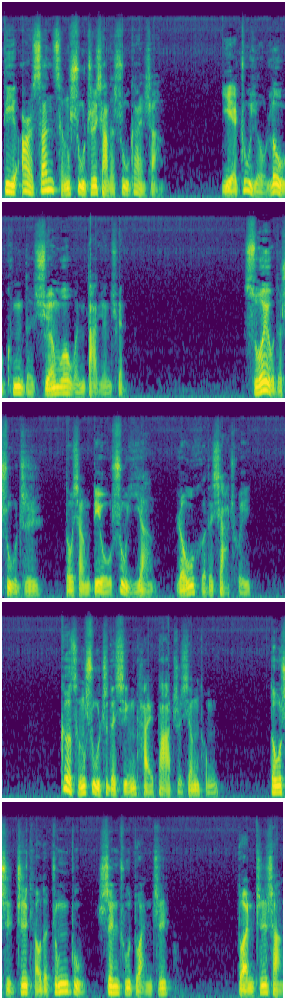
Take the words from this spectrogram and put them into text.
第二三层树枝下的树干上，也铸有镂空的漩涡纹大圆圈。所有的树枝都像柳树一样柔和的下垂。各层树枝的形态大致相同，都是枝条的中部。伸出短枝，短枝上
